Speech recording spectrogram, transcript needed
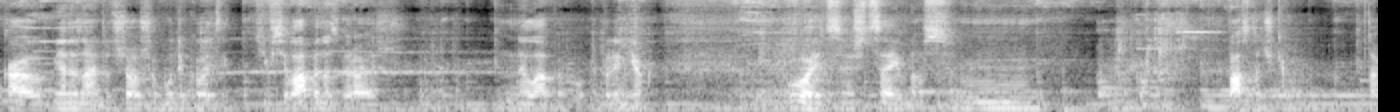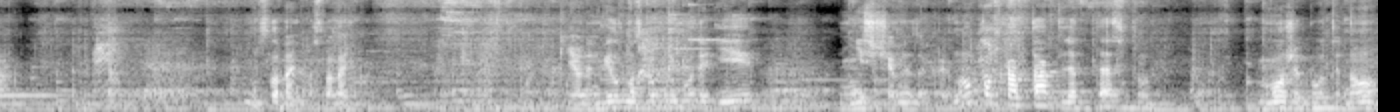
Така, я не знаю, тут що, що буде, коли ти ті всі лапи назбираєш. Не лапи, о, блін, як. Ой, це ж цей в нас. Пасточки. Так. Ну, слабенько, слабенько. Так, є один вілд наступний буде і ні з чим не закрив. Ну, поки так для тесту може бути, ну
